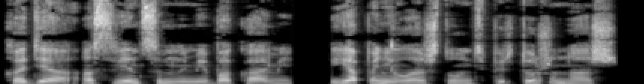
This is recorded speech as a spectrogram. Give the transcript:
ходя освенцемными боками, я поняла, что он теперь тоже наш.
